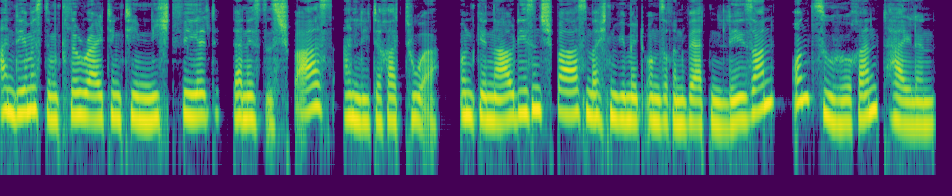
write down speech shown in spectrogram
an dem es dem Clue-Writing-Team nicht fehlt, dann ist es Spaß an Literatur. Und genau diesen Spaß möchten wir mit unseren werten Lesern und Zuhörern teilen.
